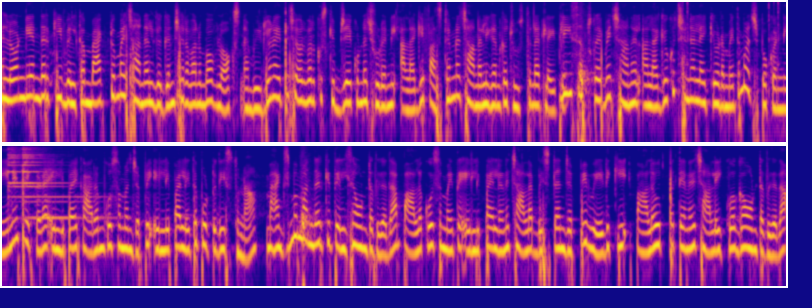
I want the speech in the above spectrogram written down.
హలో అండి అందరికీ. Welcome back to my channel Gagan Saravanaba vlogs నా వీడియోని అయితే చివరి వరకు స్కిప్ చేయకుండా చూడండి. అలాగే ఫస్ట్ టైం నా ఛానల్ కనుక చూస్తున్నట్లయితే ప్లీజ్ సబ్స్క్రైబ్ మై ఛానల్ అలాగే ఒక చిన్న లైక్ ఇవ్వడం అయితే మర్చిపోకండి. నేనైతే ఇక్కడ ఎల్లిపాయ కారం కోసం అని చెప్పి ఎల్లిపాయలు అయితే పొట్టు తీస్తున్నా. మాక్సిమం అందరికీ తెలిసే ఉంటుంది కదా పాల కోసం అయితే ఎల్లిపాయలు అనేది చాలా బెస్ట్ అని చెప్పి వేడికి పాల ఉత్పత్తి అనేది చాలా ఎక్కువగా ఉంటుంది కదా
